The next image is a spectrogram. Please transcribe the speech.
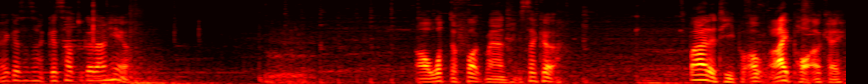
Okay, guess I guess I have to go down here. Oh, what the fuck, man? It's like a spider teapot. Oh, Eyepot. Okay.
